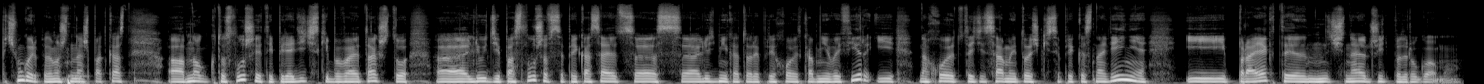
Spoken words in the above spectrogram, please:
почему говорю? Потому что наш подкаст а, много кто слушает, и периодически бывает так, что а, люди, послушав, соприкасаются с людьми, которые приходят ко мне в эфир и находят вот эти самые точки соприкосновения, и проекты начинают жить по-другому.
